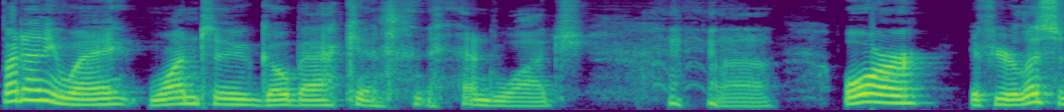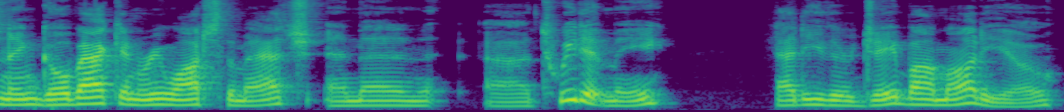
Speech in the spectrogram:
but anyway, one to go back and and watch, uh, or if you're listening, go back and rewatch the match and then uh, tweet at me at either J Bomb Audio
